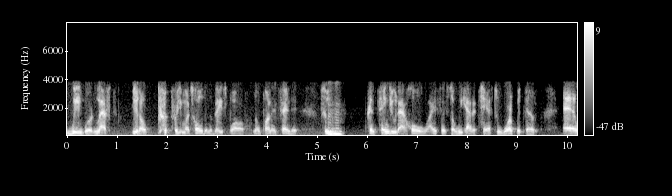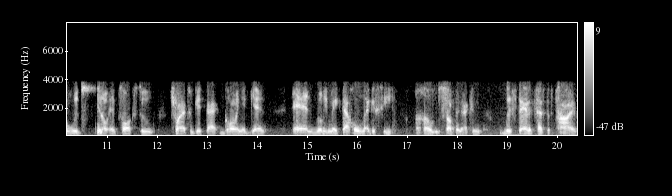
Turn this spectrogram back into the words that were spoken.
we were left, you know, pretty much holding the baseball, no pun intended, to Mhm. continue that whole license. So we had a chance to work with them, and with you know, in talks to try to get that going again, and really make that whole legacy um, something that can withstand the test of time,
